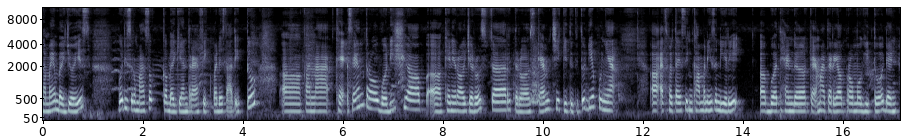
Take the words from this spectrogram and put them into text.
namanya Mbak Joyce. Gue disuruh masuk ke bagian traffic pada saat itu uh, karena kayak Centro, Body Shop, uh, Kenny Roger Rooster, terus Camchick gitu-gitu dia punya uh, advertising company sendiri uh, buat handle kayak material promo gitu. Dan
